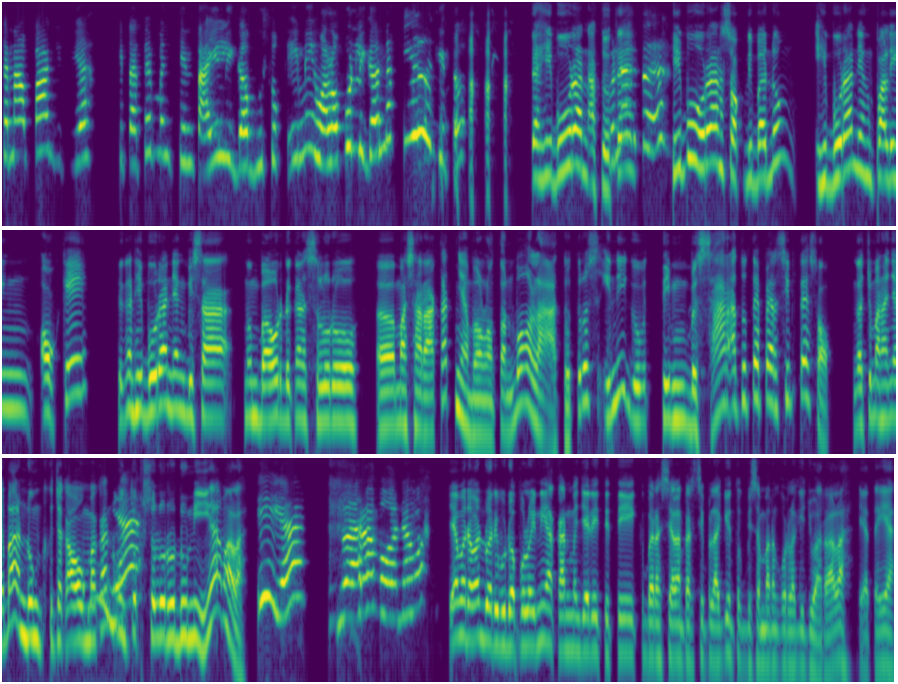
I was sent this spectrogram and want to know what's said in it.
kenapa gitu ya kita teh mencintai liga busuk ini walaupun liganya kecil gitu. Dah hiburan atuh teh. Hiburan sok di Bandung hiburan yang paling oke dengan hiburan yang bisa membaur dengan seluruh eh, masyarakatnya mau nonton bola atuh terus ini gue tim besar atau teh Persib teh sok nggak cuma hanya Bandung ke Cakawang makan Iya. untuk seluruh dunia malah. Iya juara pokoknya mah. ya mudah-mudahan 2020 ini akan menjadi titik keberhasilan Persib lagi untuk bisa merengkuh lagi juara lah ya teh ya.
